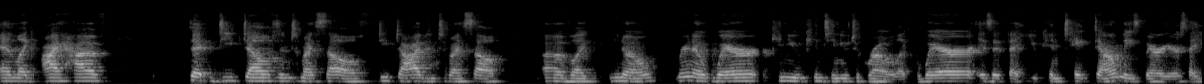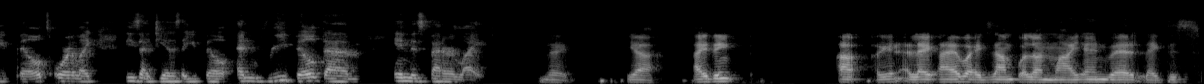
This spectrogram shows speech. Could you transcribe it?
And like I have de- deep delved into myself, deep dived into myself of like, you know, Marina, where can you continue to grow? Like, where is it that you can take down these barriers that you built or like these ideas that you built and rebuild them in this better light? Right. Yeah. I think uh, again like i have an example on my end where like this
